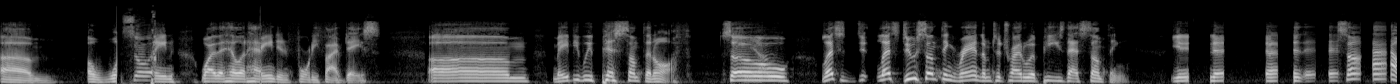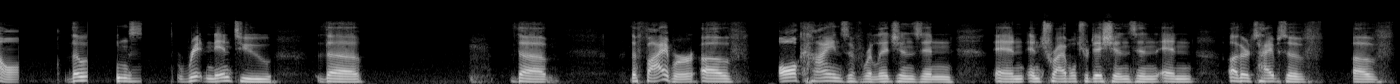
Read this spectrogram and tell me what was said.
um, a what, So- why the hell it had rained in 45 days? Um, maybe we pissed something off. So let's do, let's do something random to try to appease that something. You know, somehow those things written into the the the fiber of all kinds of religions and and and tribal traditions and and other types of of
